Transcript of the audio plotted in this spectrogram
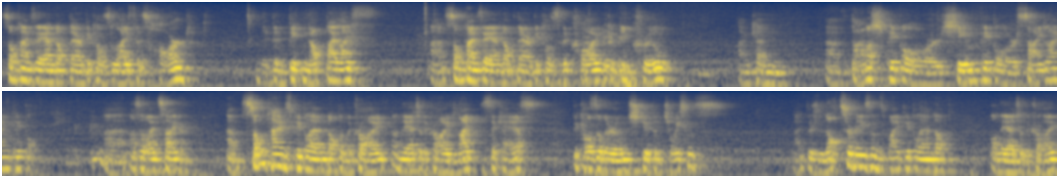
sometimes they end up there because life is hard. They've been beaten up by life. Uh, sometimes they end up there because the crowd can be cruel and can uh, banish people or shame people or sideline people uh, as an outsider. Um, sometimes people end up in the crowd, on the edge of the crowd, like Zacchaeus, because of their own stupid choices. Right? There's lots of reasons why people end up on the edge of the crowd,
